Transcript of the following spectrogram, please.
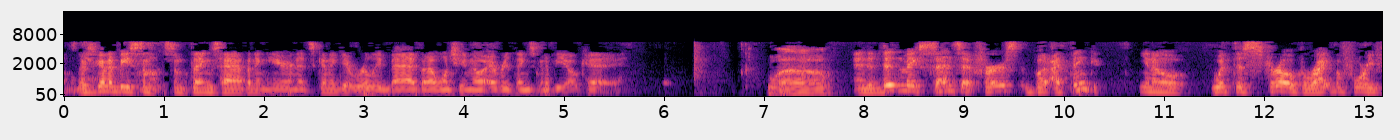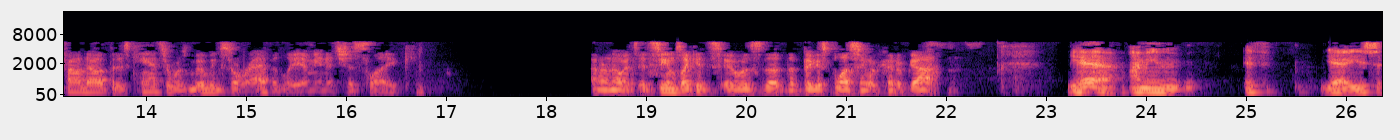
um, "There's going to be some some things happening here, and it's going to get really bad, but I want you to know everything's going to be okay." Whoa. And it didn't make sense at first, but I think you know with this stroke right before he found out that his cancer was moving so rapidly. I mean, it's just like I don't know. It's it seems like it's it was the the biggest blessing we could have gotten. Yeah. I mean, if yeah, you. s-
